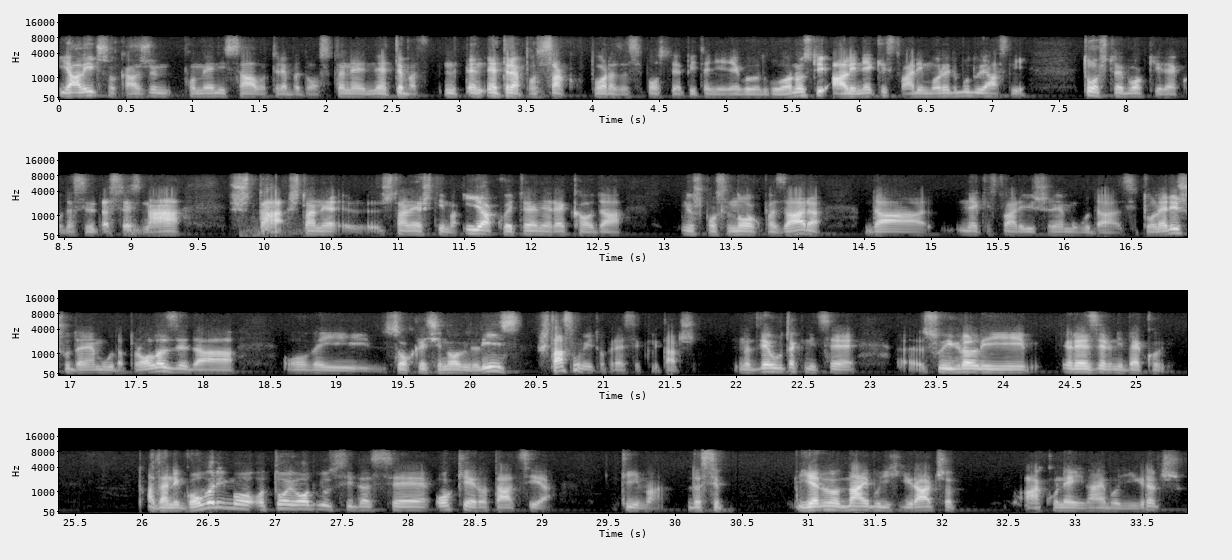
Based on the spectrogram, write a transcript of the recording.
ja lično kažem, po meni Savo treba da ostane, ne treba, ne, ne treba posle svakog poraza da se postavlja pitanje njegove odgovornosti, ali neke stvari moraju da budu jasnije. To što je Boki rekao, da se, da se zna šta, šta, ne, šta ne štima. Iako je trener rekao da još posle Novog pazara, da neke stvari više ne mogu da se tolerišu, da ne mogu da prolaze, da ovaj, se okreće novi list. Šta smo mi to presekli tačno? Na dve utakmice e, su igrali rezervni bekovi. A da ne govorimo o toj odluci da se, ok, rotacija tima, da se jedan od najboljih igrača, ako ne i najbolji igrač,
